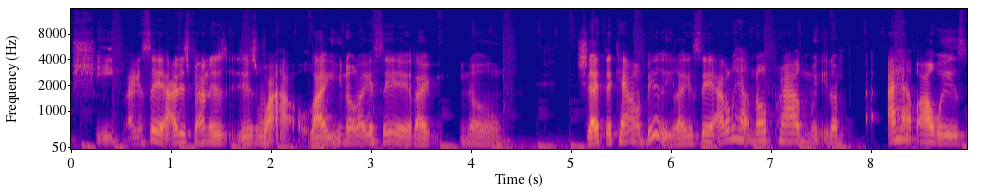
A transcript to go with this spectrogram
she like I said, I just found this just wow. Like, you know, like I said, like, you know, she liked the accountability. Like I said, I don't have no problem, you know, I have always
